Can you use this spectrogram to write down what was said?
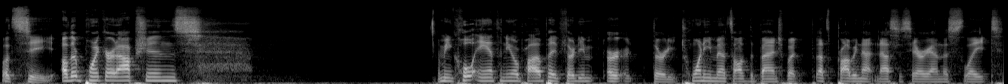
Let's see other point guard options. I mean, Cole Anthony will probably play 30 or 30, 20 minutes off the bench, but that's probably not necessary on the slate.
